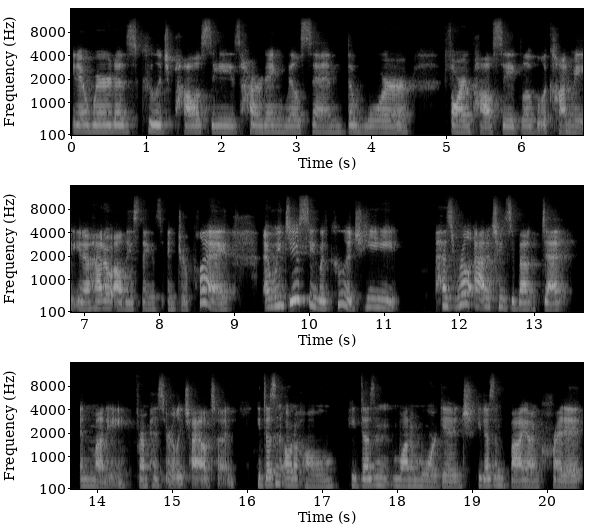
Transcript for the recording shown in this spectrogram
You know, where does Coolidge policies, Harding, Wilson, the war, foreign policy, global economy, you know, how do all these things interplay? And we do see with Coolidge, he has real attitudes about debt and money from his early childhood. He doesn't own a home, he doesn't want a mortgage, he doesn't buy on credit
